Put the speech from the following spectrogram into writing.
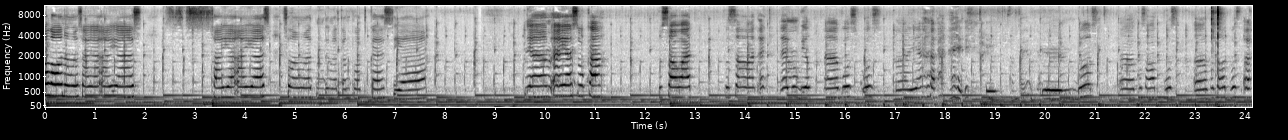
Halo, nama saya Ayas. Saya Ayas. Selamat mendengarkan podcast ya. Yang Ayas suka pesawat, pesawat eh, eh mobil, eh, bus, bus. Eh, ya. bus, eh, pesawat, bus, eh, pesawat, bus. Eh,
